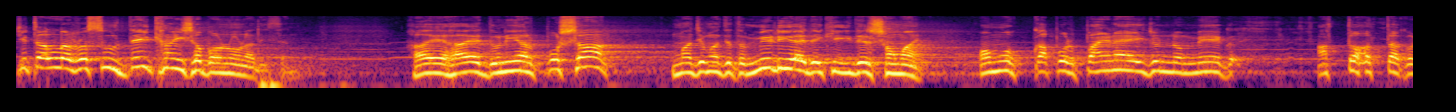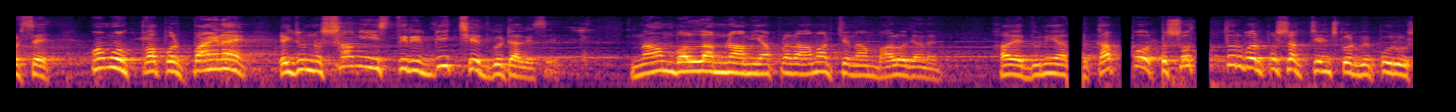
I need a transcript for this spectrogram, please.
যেটা আল্লাহ রসুল দেখা সব বর্ণনা দিছেন। হায় হায় দুনিয়ার পোশাক। মাঝে মাঝে তো মিডিয়ায় দেখি ঈদের সময় অমুক কাপড় পায় না, এই জন্য মেয়ে আত্মহত্যা করছে। অমুক কাপড় পায় না, এই জন্য স্বামী স্ত্রীর বিচ্ছেদ গোটা গেছে। নাম বললাম না আমি, আপনারা আমার চেয়ে নাম ভালো জানেন। হয়, দুনিয়ার কাপড়, সত্তর বার পোশাক চেঞ্জ করবে পুরুষ।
